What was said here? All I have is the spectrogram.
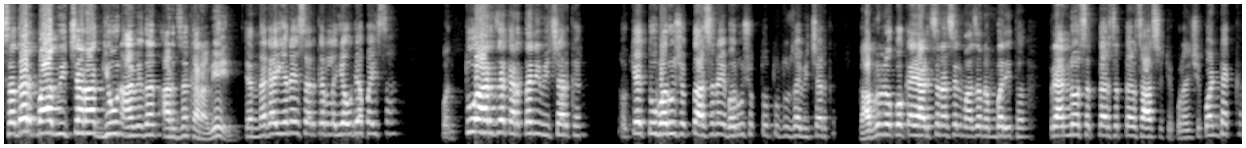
सदर बाब विचारात घेऊन आवेदन अर्ज करावे. त्यांना काही नाही सरकारला येऊ द्या पैसा. पण तू अर्ज करताना विचार कर. ओके तू भरू शकतो असं नाही भरू शकतो तू तुझा विचार कर. घाबरू नको काही अडचण असेल माझा नंबर इथं. त्र्याण्णव सत्तर सत्तर सहासष्ट एकोणऐंशी कॉन्टॅक्ट कर.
